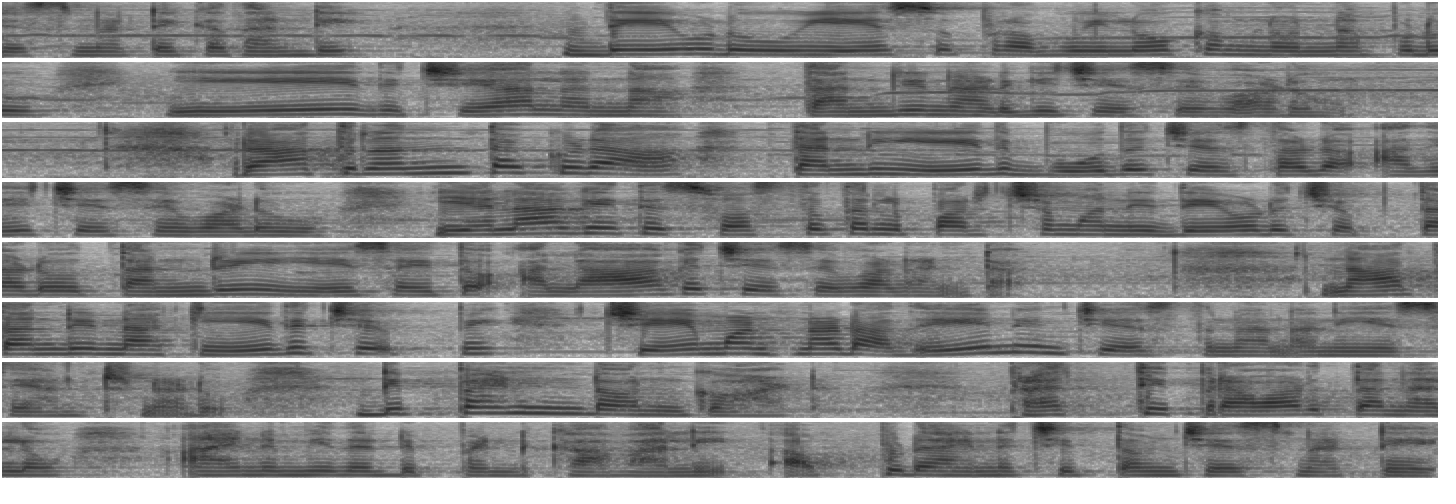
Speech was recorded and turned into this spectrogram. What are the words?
చేసినట్టే కదండి. దేవుడు యేసు ప్రభు ఈ లోకంలో ఉన్నప్పుడు ఏది చేయాలన్నా తండ్రిని అడిగి చేసేవాడు. రాత్రంతా కూడా తండ్రి ఏది బోధ చేస్తాడో అదే చేసేవాడు. ఎలాగైతే స్వస్థతలు పరచమని దేవుడు చెప్తాడో తండ్రి ఏసైతో అలాగ చేసేవాడంట. నా తండ్రి నాకు ఏది చెప్పి చేయమంటున్నాడో అదే నేను చేస్తున్నానని ఏసే అంటున్నాడు. డిపెండ్ ఆన్ గాడ్ ప్రతి ప్రవర్తనలో ఆయన మీద డిపెండ్ కావాలి. అప్పుడు ఆయన చిత్తం చేసినట్టే.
